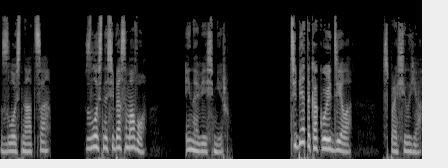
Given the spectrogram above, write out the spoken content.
злость на отца, злость на себя самого и на весь мир. «Тебе-то какое дело?» — спросил я.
